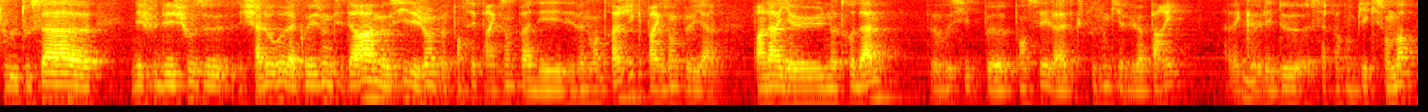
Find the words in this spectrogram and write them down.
tout, tout ça, euh, des, cho- des choses euh, chaleureuses, la cohésion, etc. Mais aussi, des gens peuvent penser par exemple à des événements tragiques. Par exemple, il y a, enfin, là, il y a eu Notre-Dame peuvent aussi penser à l'explosion qu'il y a eu à Paris avec euh, les deux sapeurs-pompiers qui sont morts.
